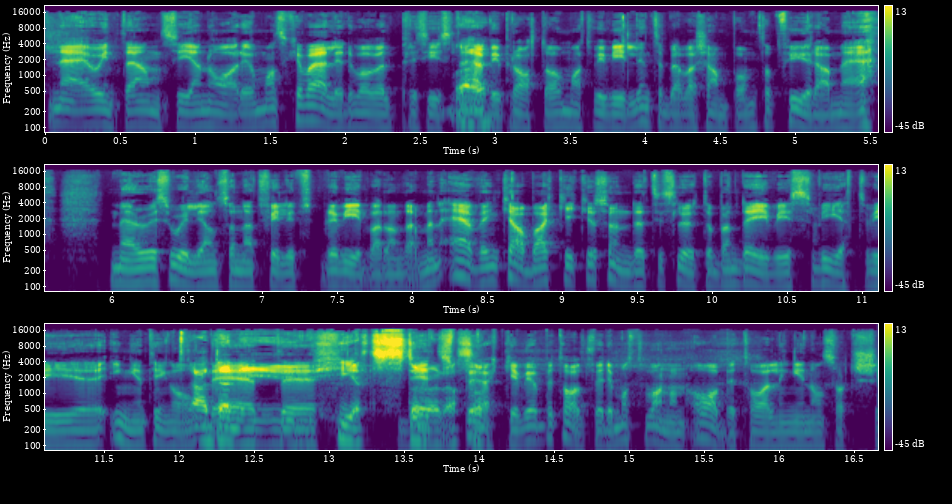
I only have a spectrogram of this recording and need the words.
Nej och inte ens i januari om man ska vara ärlig. Det var väl precis det här vi pratade om att vi vill inte behöva kämpa om topp 4 med Marys Williams och Nat Phillips bredvid varandra. Men även Kabak gick ju sönder till slut och Ben Davis vet vi eh, ingenting om. Ja, det, är är ett, eh, helt störd, det är ett alltså. spöke alltså. vi har betalt för. Det måste vara någon avbetalning i någon sorts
